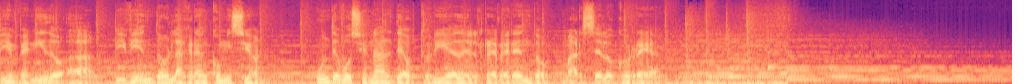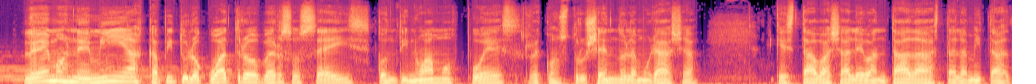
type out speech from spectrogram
Bienvenido a Viviendo la Gran Comisión, un devocional de autoría del reverendo Marcelo Correa. Leemos Nehemías capítulo 4 verso 6, continuamos pues reconstruyendo la muralla que estaba ya levantada hasta la mitad.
